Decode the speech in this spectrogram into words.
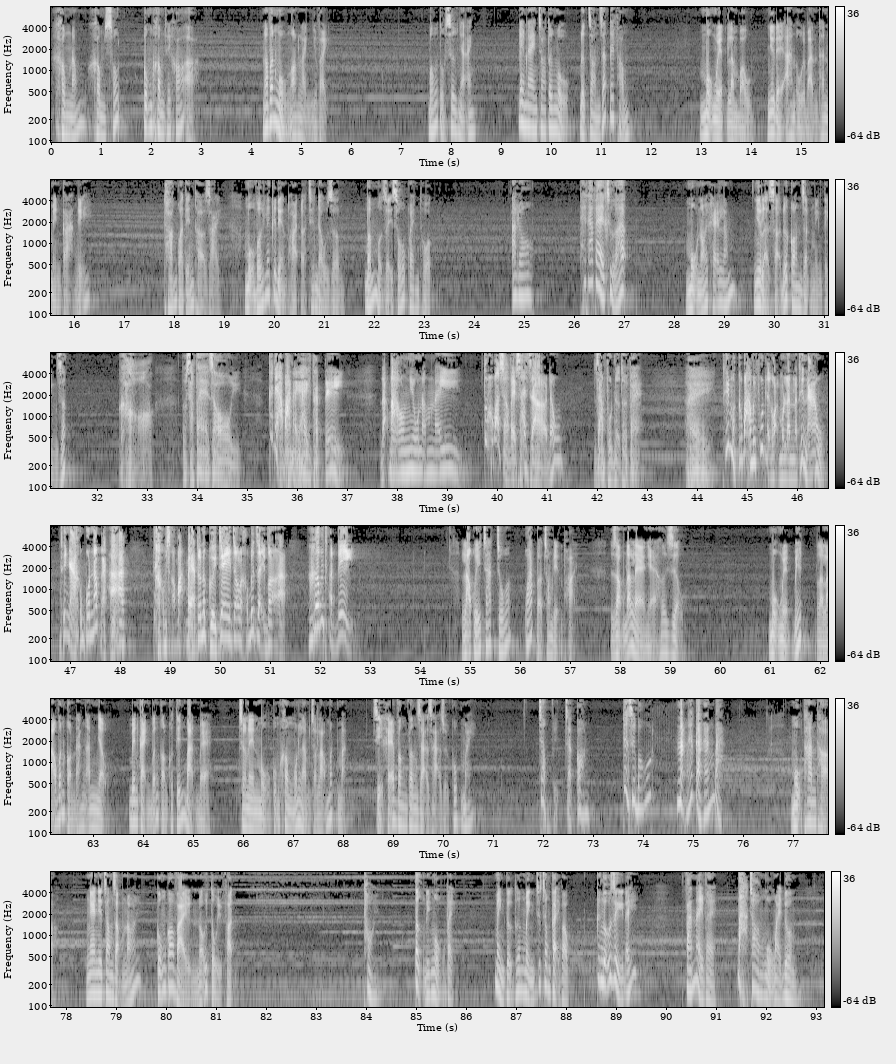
Không nóng, không sốt, cũng không thấy khó ở. Nó vẫn ngủ ngon lành như vậy. Bố tổ sư nhà anh, đêm nay anh cho tôi ngủ, được tròn giấc đấy phòng Mụ nguyệt lầm bầu, như để an ủi bản thân mình cả nghĩ. Thoáng qua tiếng thở dài mụ với lấy cái điện thoại ở trên đầu giường bấm một dãy số quen thuộc. Alo thế đã về chưa mụ nói khẽ lắm như là sợ đứa con giật mình tỉnh giấc. Khó tôi sắp về rồi. Cái nhà bà này hay thật đi. Đã bao nhiêu năm nay tôi không bao giờ về sai giờ đâu. Giảm phút nữa tôi về. Hey, thế mà cứ ba mươi phút lại gọi một lần là thế nào? Thế nhà không có nóc à không sao bạn bè tôi nó cười chê cho là không biết dạy vợ à? Gớm thật đi. Lão quý chát chúa Quát vào trong điện thoại. Giọng đã lè nhẹ hơi rượu. Mụ Nguyệt biết là lão vẫn còn đang ăn nhậu Bên cạnh vẫn còn có tiếng bạn bè Cho nên mụ cũng không muốn làm cho lão mất mặt Chỉ khẽ vâng vâng dạ dạ rồi cúp máy. Chồng với cha con Tên sư bố Nặng hết cả háng bà. Mụ than thở nghe như trong giọng nói, cũng có vài nỗi tủi phận. Thôi, tự đi ngủ vậy. Mình tự thương mình chứ trông cậy vào cái ngữ gì đấy. Ván này về, bà cho ngủ ngoài đường.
